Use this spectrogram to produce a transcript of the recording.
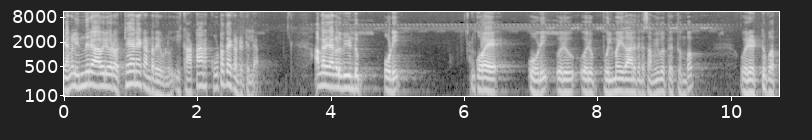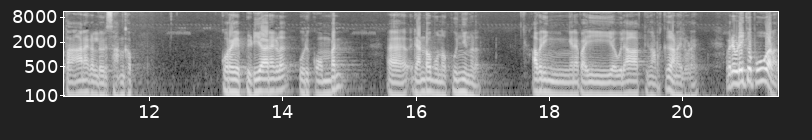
ഞങ്ങൾ ഇന്ന് രാവിലെ ഒരു ഒറ്റയാനെ കണ്ടതേ ഉള്ളൂ. ഈ കാട്ടാന കൂട്ടത്തെ കണ്ടിട്ടില്ല. അങ്ങനെ ഞങ്ങൾ വീണ്ടും ഓടി. കുറേ ഓടി. ഒരു ഒരു പുൽമൈതാനത്തിന്റെ സമീപത്തെത്തുമ്പം ഒരു എട്ട് പത്ത് ആനകളുടെ ഒരു സംഘം. കുറേ പിടിയാനകൾ ഒരു കൊമ്പൻ രണ്ടോ മൂന്നോ കുഞ്ഞുങ്ങൾ അവരിങ്ങനെ പയ്യെ ഉലാത്തി നടക്കുകയാണ് അതിലൂടെ. അവരെവിടേക്കോ പോവുകയാണ്.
